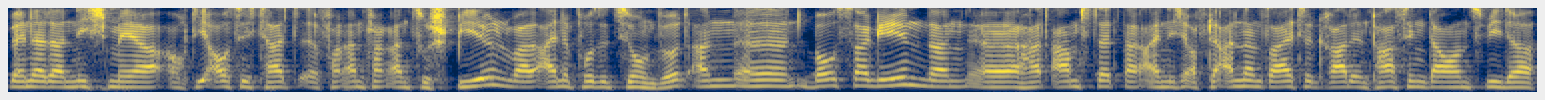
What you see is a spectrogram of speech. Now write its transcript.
wenn er dann nicht mehr auch die Aussicht hat, äh, von Anfang an zu spielen, weil eine Position wird an äh, Bosa gehen. Dann äh, hat Armstead dann eigentlich auf der anderen Seite gerade in Passing Downs wieder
